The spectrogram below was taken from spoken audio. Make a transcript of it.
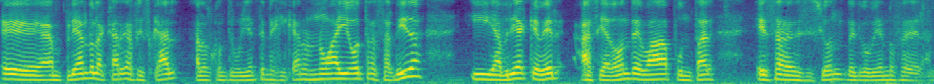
eh, ampliando la carga fiscal a los contribuyentes mexicanos. No hay otra salida y habría que ver hacia dónde va a apuntar esa decisión del gobierno federal.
